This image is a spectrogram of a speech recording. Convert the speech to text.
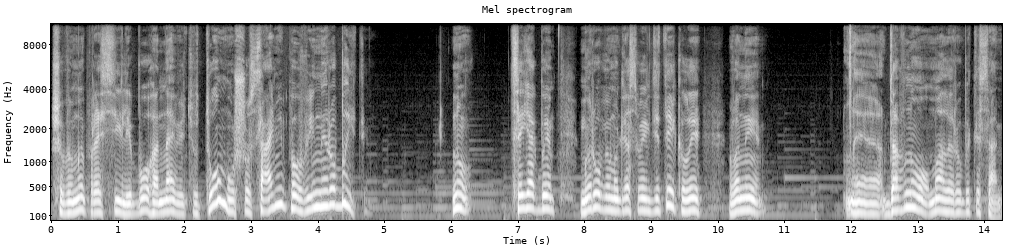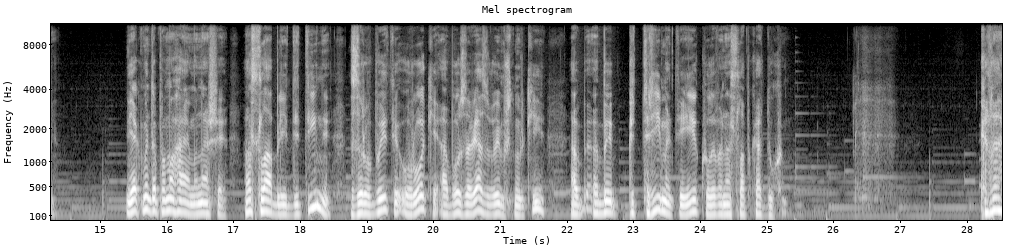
щоб ми просили Бога навіть у тому, що самі повинні робити. Ну, це якби ми робимо для своїх дітей, коли вони е, давно мали робити самі. Як ми допомагаємо нашій ослаблій дитині зробити уроки або зав'язуємо шнурки, аби підтримати її, коли вона слабка духом. Коли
